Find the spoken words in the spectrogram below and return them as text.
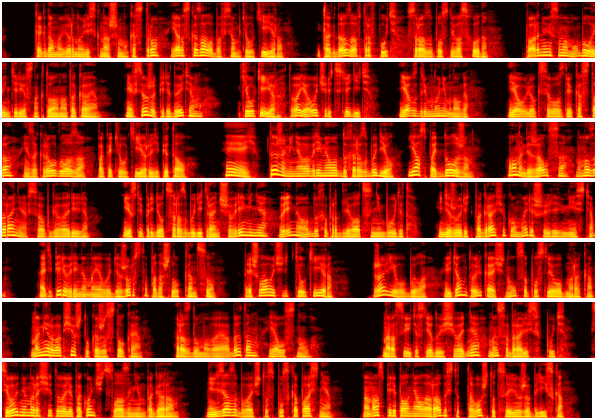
Когда мы вернулись к нашему костру, я рассказал обо всем Килкиеру. Тогда завтра в путь, сразу после восхода. Парню и самому было интересно, кто она такая. И все же перед этим... Килкиер, твоя очередь следить. Я вздремну немного. Я улегся возле костра и закрыл глаза, пока Килкиер лепетал. «Эй, ты же меня во время отдыха разбудил. Я спать должен». Он обижался, но мы заранее все обговорили. Если придется разбудить раньше времени, время отдыха продлеваться не будет и дежурить по графику мы решили вместе. А теперь время моего дежурства подошло к концу. Пришла очередь Килкейра. Жаль его было, ведь он только очнулся после обморока. Но мир вообще штука жестокая. Раздумывая об этом, я уснул. На рассвете следующего дня мы собрались в путь. Сегодня мы рассчитывали покончить с лазанием по горам. Нельзя забывать, что спуск опаснее. На нас переполняла радость от того, что цель уже близко.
